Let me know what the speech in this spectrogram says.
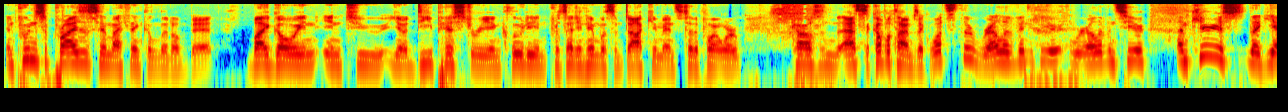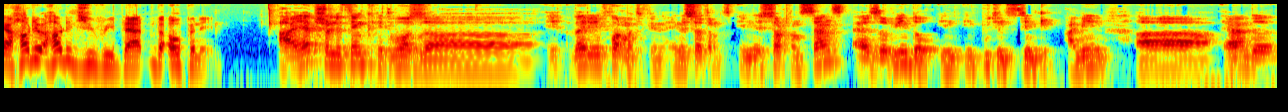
and Putin surprises him, I think, a little bit by going into you know deep history, including presenting him with some documents to the point where Carlson asks a couple times, like, "What's the relevant here? Relevance here?" I'm curious, like, yeah, how do how did you read that the opening? I actually think it was uh, very informative in, in a certain in a certain sense as a window in, in Putin's thinking. I mean, uh, and uh,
